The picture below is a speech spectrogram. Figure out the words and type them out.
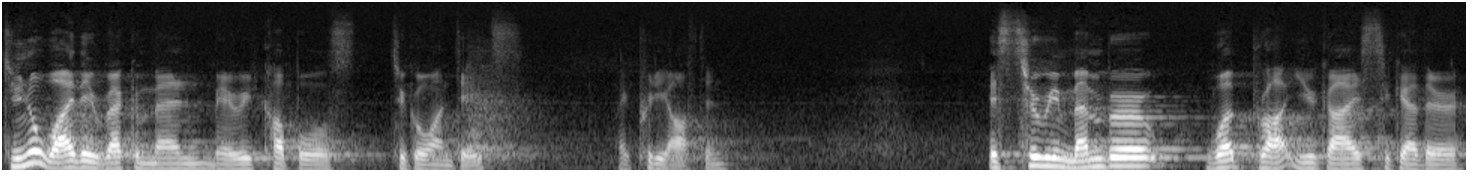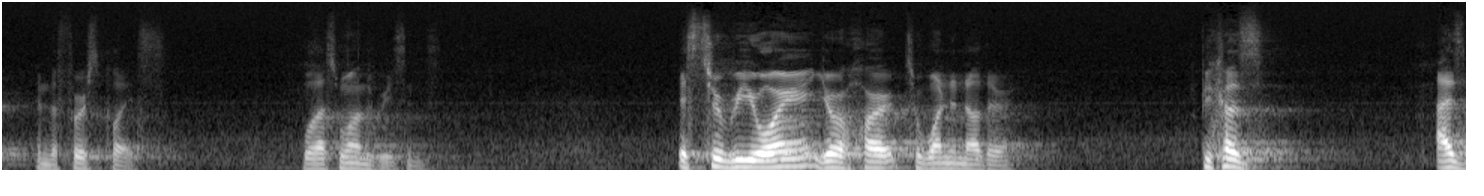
do you know why they recommend married couples to go on dates? Like, pretty often? It's to remember what brought you guys together in the first place. Well, that's one of the reasons. It's to reorient your heart to one another. Because as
